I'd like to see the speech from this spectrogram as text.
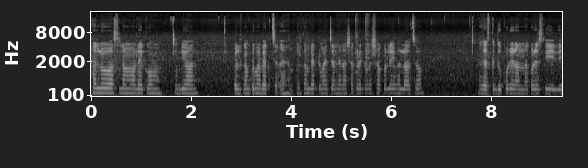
হ্যালো, আসসালামু আলাইকুম, everyone. Welcome to my back welcome back to my channel আশা করি তোমরা সকলেই ভালো আছো। আজকে দুপুরে রান্না করেছি এই যে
